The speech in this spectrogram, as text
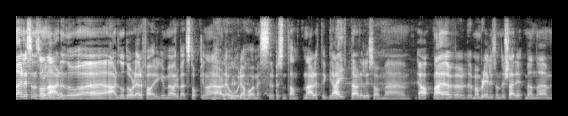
det er liksom sånn Er det noe, er noe dårlige erfaringer med arbeidsstokken her? Er det, ordet hvor er HMS-representanten? Er dette greit? Er det liksom eh, Ja, nei, man blir liksom nysgjerrig. Men eh,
